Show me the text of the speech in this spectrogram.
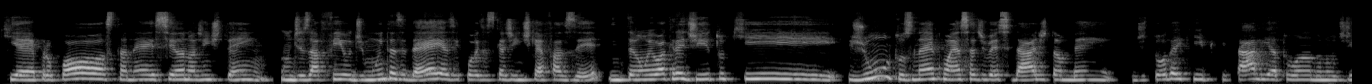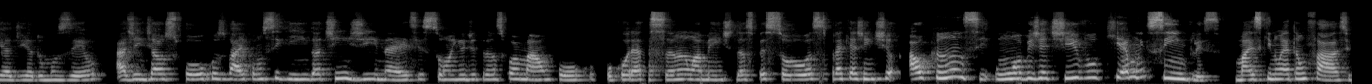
que é proposta, né? Esse ano a gente tem um desafio de muitas ideias e coisas que a gente quer fazer. Então eu acredito que juntos, né, com essa diversidade também de toda a equipe que está ali atuando no dia a dia do museu, a gente aos poucos vai conseguindo atingir, né, esse sonho de transformar um pouco o coração, a mente das pessoas para que a gente alcance um objetivo que é muito simples, mas que não é tão fácil,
